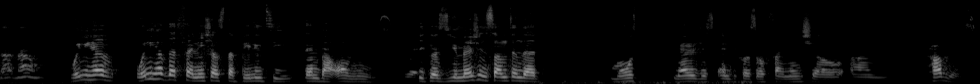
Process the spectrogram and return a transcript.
Not now. when you have when you have that financial stability, then by all means, because you mentioned something that most marriages end because of financial um, problems,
